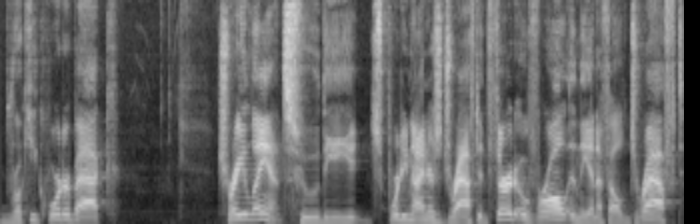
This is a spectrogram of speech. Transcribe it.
rookie quarterback Trey Lance, who the 49ers drafted third overall in the NFL draft.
